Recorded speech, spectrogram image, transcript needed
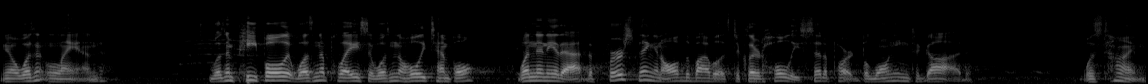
You know, it wasn't land. It wasn't people. It wasn't a place. It wasn't the holy temple. Wasn't any of that. The first thing in all of the Bible that's declared holy, set apart, belonging to God, was time.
